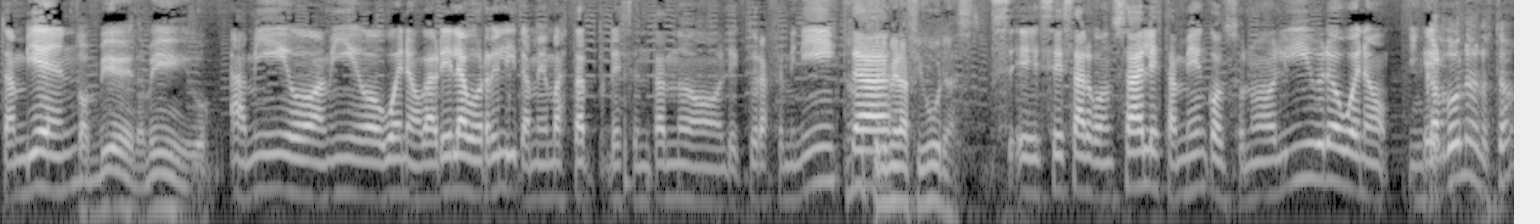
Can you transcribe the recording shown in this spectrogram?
también. También, amigo. Amigo, amigo. Bueno, Gabriela Borrelli también va a estar presentando lecturas Las feministas. primeras figuras. C- eh, César González también con su nuevo libro. Bueno, eh, ¿Incardona no está?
